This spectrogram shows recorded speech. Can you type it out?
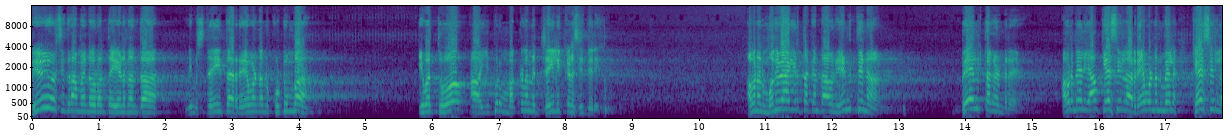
ಅಯ್ಯೋ ಸಿದ್ದರಾಮಯ್ಯನವರು ಅಂತ ಹೇಳಿದಂತ ನಿಮ್ಮ ಸ್ನೇಹಿತ ರೇವಣ್ಣನ ಕುಟುಂಬ, ಇವತ್ತು ಆ ಇಬ್ಬರು ಮಕ್ಕಳನ್ನ ಜೈಲಿಗೆ ಕಳಿಸಿದ್ದೀರಿ. ಅವನನ್ನು ಮದುವೆ ಆಗಿರ್ತಕ್ಕಂಥ ಅವನ ಹೆಂಡ್ತಿನ ಬೇಲ್ ತಗೊಂಡ್ರೆ ಅವ್ರ ಮೇಲೆ ಯಾವ ಕೇಸ್ ಇಲ್ಲ, ರೇವಣ್ಣನ ಮೇಲೆ ಕೇಸ್ ಇಲ್ಲ.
